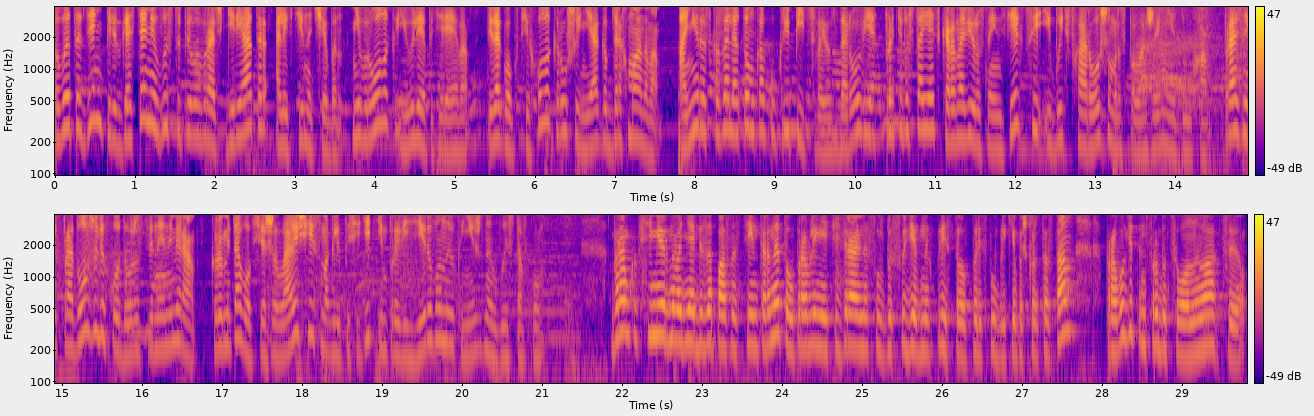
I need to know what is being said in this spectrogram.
В этот день перед гостями выступила врач-гериатр Алевтина Чебан, невролог Юлия Потеряева, педагог-психолог Рушинья Габдрахманова. Они рассказали о том, как укрепить свое здоровье, противостоять коронавирусной инфекции и быть в хорошем расположении духа. Праздник продолжили художественные номера. Кроме того, все желающие смогли посетить импровизированную книжную выставку. В рамках Всемирного дня безопасности интернета Управление Федеральной службы судебных приставов по Республике Башкортостан проводит информационную акцию.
